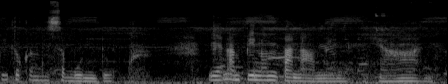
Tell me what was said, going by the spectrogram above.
Dito kami sa bundok. Yan ang pinunta namin. Yan.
